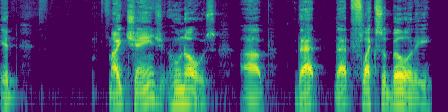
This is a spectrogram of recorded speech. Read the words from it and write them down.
it might change? Who knows? Uh, that, that flexibility,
